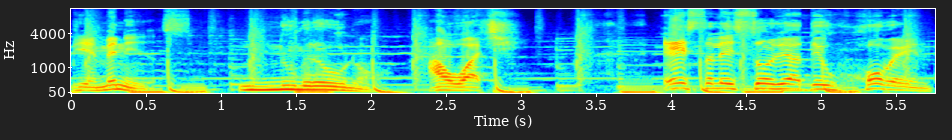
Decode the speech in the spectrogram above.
Bienvenidos. Número 1. Awachi. Esta es la historia de un joven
